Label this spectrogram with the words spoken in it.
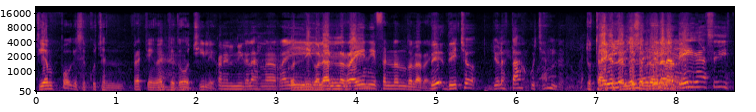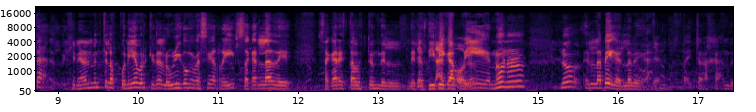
tiempo que se escuchan prácticamente todo Chile. Con el Nicolás Larraín. Con Nicolás Larraín y Fernando Larraín. De, hecho, yo lo estaba escuchando. ¿Tú estabas escuchando ese programa? la pega, sí, está, generalmente los ponía porque era lo único que me hacía reír, sacarla de, sacar esta cuestión del, de la típica pega. No, no, no. No, en la pega, en la pega. Trabajando.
